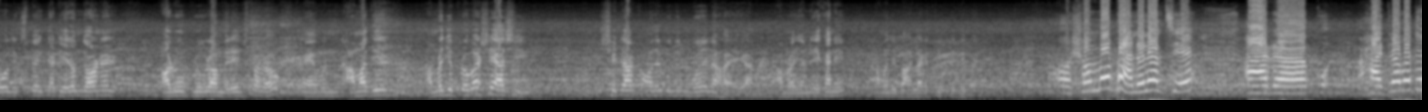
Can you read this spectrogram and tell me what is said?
all expect that এরকম ধরনের আরও প্রোগ্রাম অ্যারেঞ্জ করা হোক। এবং আমাদের, আমরা যে প্রবাসে আসি সেটা আমাদের কোনোদিন মনে না হয়। আমরা যেন এখানে আমাদের বাংলাকে ঠিক পেতে পারি। অসম্ভব ভালো লাগছে। আর হায়দ্রাবাদে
